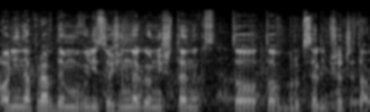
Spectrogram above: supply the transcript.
oni naprawdę mówili coś innego niż ten, kto to w Brukseli przeczytał.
